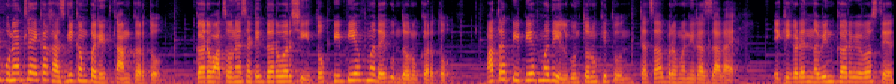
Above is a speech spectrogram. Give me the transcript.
पुण्यातल्या एका खासगी कंपनीत काम करतो. कर वाचवण्यासाठी दरवर्षी तो पी पी एफमध्ये गुंतवणूक करतो. मात्र पी पी एफमधील गुंतवणुकीतून त्याचा भ्रमनिरास झालाय. एकीकडे नवीन कर व्यवस्थेत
